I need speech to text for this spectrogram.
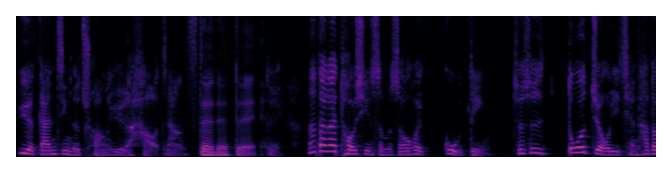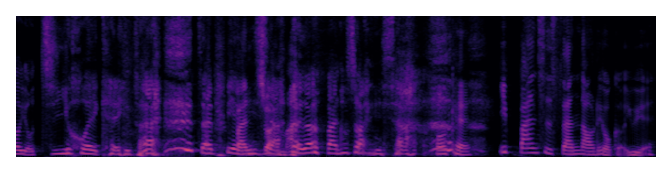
越干净的床越好，这样子。对对对，对，那大概头型什么时候会固定？就是多久以前他都有机会可以再 再变一下，翻转吗对，再翻转一下。OK，一般是三到六个月，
